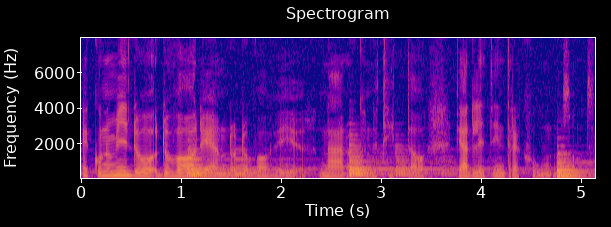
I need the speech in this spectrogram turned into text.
Ekonomi då, då var det ändå, då var vi ju nära och kunde titta och vi hade lite interaktion och sånt.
